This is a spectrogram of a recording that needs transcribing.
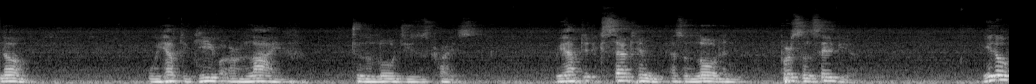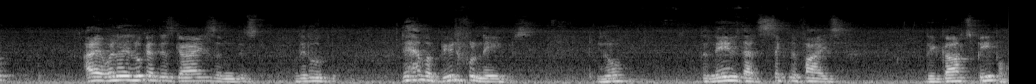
No. We have to give our life to the Lord Jesus Christ. We have to accept Him as a Lord and personal Savior. You know, I when I look at these guys and this little, they have a beautiful names. You know, the names that signifies the God's people.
